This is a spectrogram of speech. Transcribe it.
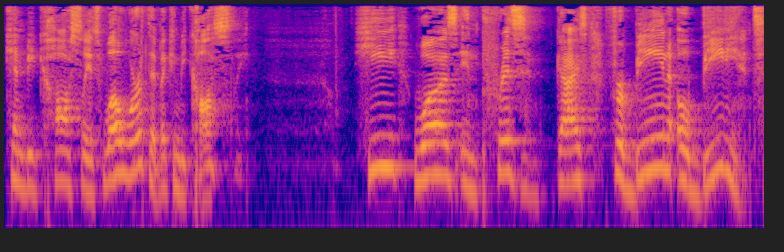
can be costly. It's well worth it, but can be costly. He was in prison, guys, for being obedient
